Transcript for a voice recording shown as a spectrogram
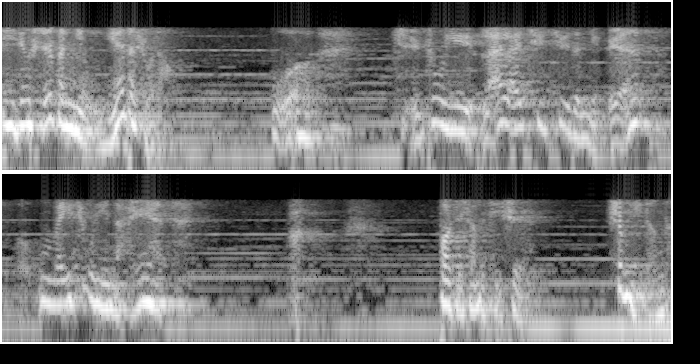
已经十分扭捏的说道：“我只注意来来去去的女人，没注意男人。报纸上的启示是不是你登的？”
